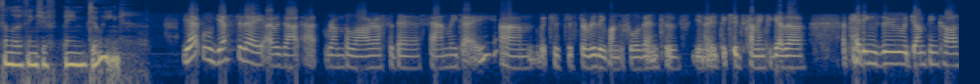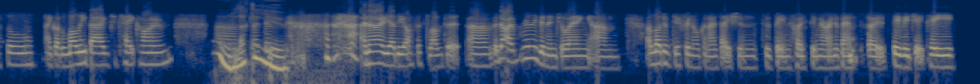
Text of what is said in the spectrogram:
some of the things you've been doing. Yeah, well, yesterday I was out at Rumbalara for their family day, um, which is just a really wonderful event of, you know, the kids coming together, a petting zoo, a jumping castle. I got a lolly bag to take home. Oh, lucky you. I know, yeah, the office loved it. Um, but no, I've really been enjoying um, a lot of different organisations have been hosting their own events. So CVGP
